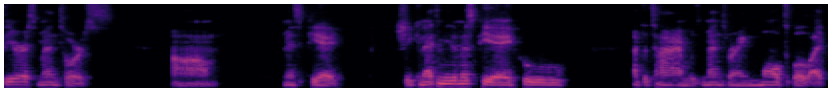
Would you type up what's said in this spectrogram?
dearest mentors, um, Miss PA. She connected me to Miss PA, who at the time was mentoring multiple, like,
